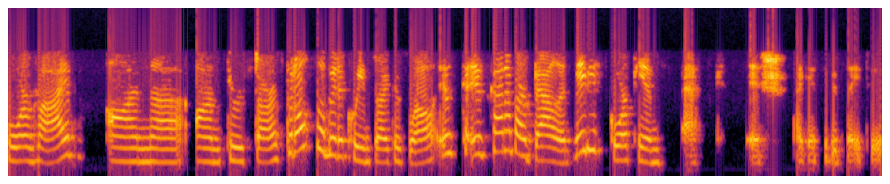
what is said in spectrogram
four vibe on uh, on Through Stars, but also a bit of Queensryche as well. It was it's kind of our ballad, maybe Scorpions esque ish, I guess you could say too,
